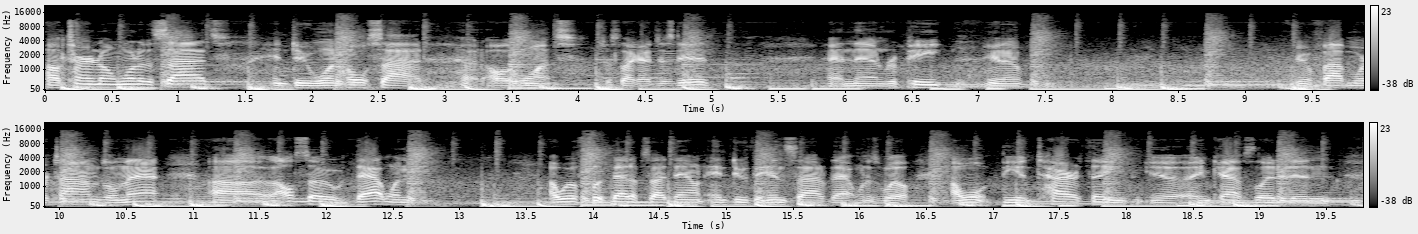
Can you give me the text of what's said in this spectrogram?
I'll turn it on one of the sides and do one whole side all at once, just like I just did. And then repeat, you know, you know, five more times on that. Uh, also, that one, I will flip that upside down and do the inside of that one as well. I want the entire thing uh, encapsulated in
